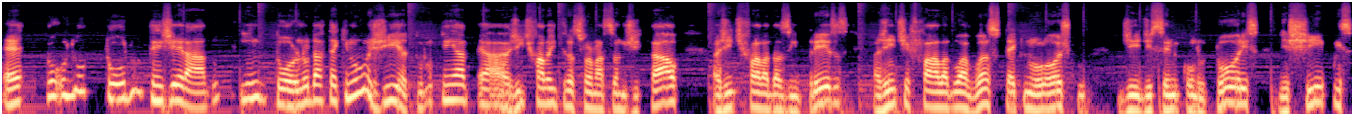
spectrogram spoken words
é tudo, tudo tem gerado em torno da tecnologia. Tudo tem a, a gente fala em transformação digital, a gente fala das empresas, a gente fala do avanço tecnológico de, de semicondutores, de chips,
